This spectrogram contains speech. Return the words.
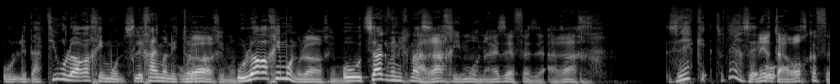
הוא, לדעתי הוא לא ערך אימון, סליחה אם אני הוא טועה. לא ערך אימון. הוא לא ערך אימון, הוא לא ערך אימון. הוא הוצג ונכנס. ערך אימון, אה, איזה יפה זה, ערך. זה, אתה יודע, זה... ניר, הוא- תערוך קפה.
